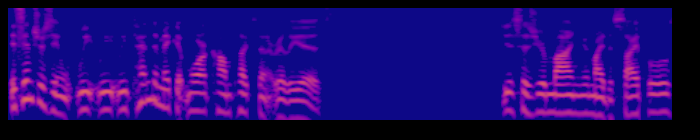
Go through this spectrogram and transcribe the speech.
It's interesting. We, we, we tend to make it more complex than it really is. Jesus says, You're mine, you're my disciples.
